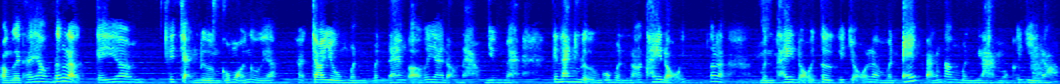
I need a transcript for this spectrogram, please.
mọi người thấy không? Tức là cái ờ, cái chặng đường của mỗi người á à, cho dù mình mình đang ở cái giai đoạn nào, nhưng mà cái năng lượng của mình nó thay đổi. Tức là mình thay đổi từ cái chỗ là mình ép bản thân mình làm một cái gì đó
